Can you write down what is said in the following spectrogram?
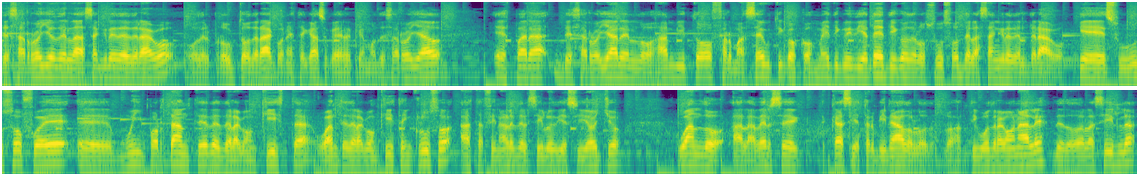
desarrollo de la sangre de drago, o del producto Draco en este caso, que es el que hemos desarrollado, es para desarrollar en los ámbitos farmacéuticos, cosméticos y dietéticos de los usos de la sangre del drago, que su uso fue eh, muy importante desde la conquista, o antes de la conquista incluso, hasta finales del siglo XVIII, cuando al haberse casi exterminado los, los antiguos dragonales de todas las islas,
